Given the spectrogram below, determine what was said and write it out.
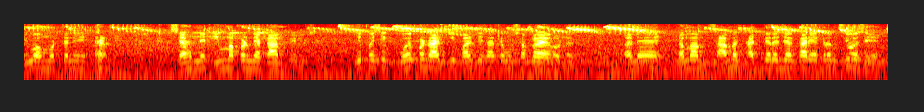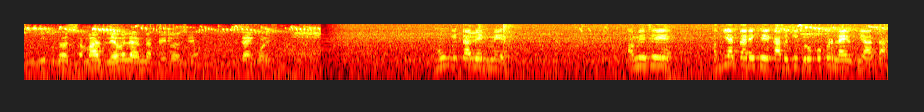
યુવા મોરચાની શહેરની ટીમમાં પણ મેં કામ કર્યું છે. એ પછી કોઈ પણ રાજકીય પાર્ટી સાથે હું સંકળાયેલો નથી. અને તમામ સામાજ, અત્યારે જે કાર્યક્રમ થયો છે, એ બધો સમાજ લેવલે અમે કર્યો છે. જય કોળી હું ગીતાબેન મેર. અમે જે અગિયાર તારીખે કાબેજી ગ્રુપ ઉપર લાઈવ થયા હતા.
